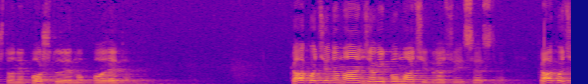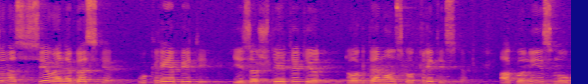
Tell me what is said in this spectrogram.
što ne poštujemo poredak. Kako će nam anđeli pomoći, braće i sestre? Kako će nas sile nebeske ukrijepiti i zaštititi od tog demonskog pritiska? Ako nismo u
